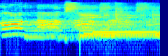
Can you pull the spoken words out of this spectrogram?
All I'm saying.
